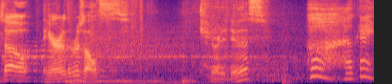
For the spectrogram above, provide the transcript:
So here are the results. You ready to do this? okay.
